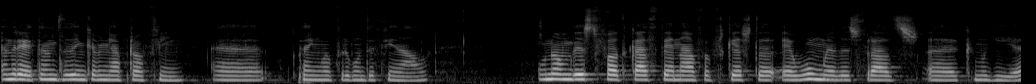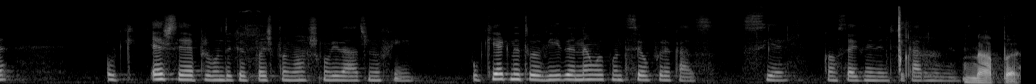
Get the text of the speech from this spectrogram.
André, estamos a encaminhar para o fim. Uh, tenho uma pergunta final. O nome deste podcast é Napa porque esta é uma das frases uh, que me guia. Que, esta é a pergunta que eu depois ponho aos convidados no fim. O que é que na tua vida não aconteceu por acaso? Se é. Consegues identificar o momento? Napa.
